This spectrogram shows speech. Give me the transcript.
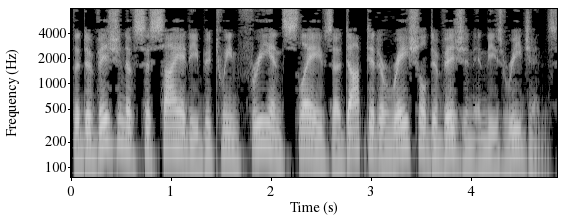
the division of society between free and slaves adopted a racial division in these regions.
